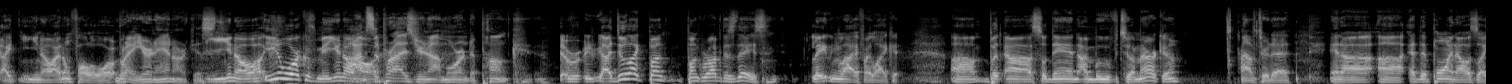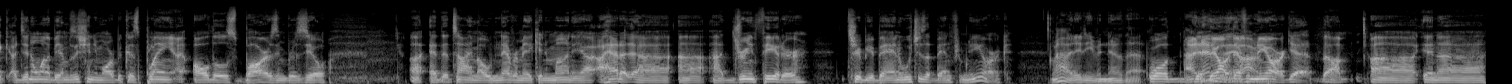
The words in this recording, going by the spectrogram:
I, you know, I don't follow. all- right? You're an anarchist. You know, you work with me. You know, I'm surprised you're not more into punk. I do like punk punk rock these days. Late in life, I like it. Um, but uh, so then I moved to America after that, and uh, uh, at that point, I was like, I didn't want to be a musician anymore because playing all those bars in Brazil. Uh, at the time, I would never make any money. I, I had a, uh, uh, a Dream Theater tribute band, which is a band from New York. Wow, I didn't even know that. Well, they, they who are, they're from New York, yeah. Um, uh, and uh,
